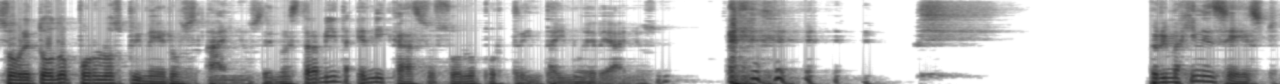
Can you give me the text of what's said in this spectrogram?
sobre todo por los primeros años de nuestra vida. En mi caso, solo por 39 años. Pero imagínense esto.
